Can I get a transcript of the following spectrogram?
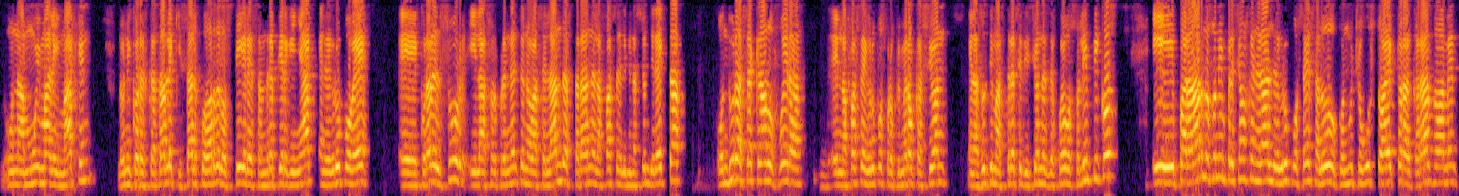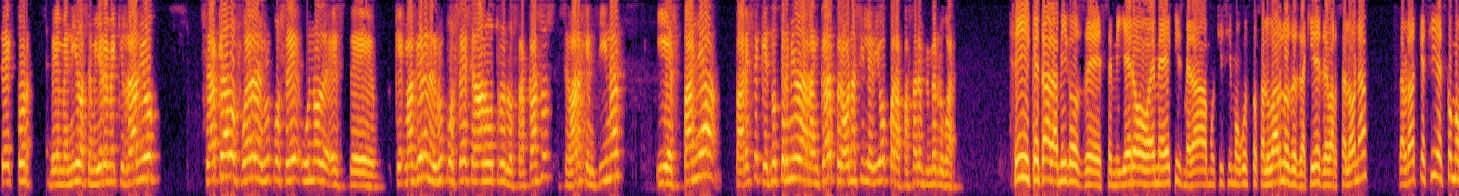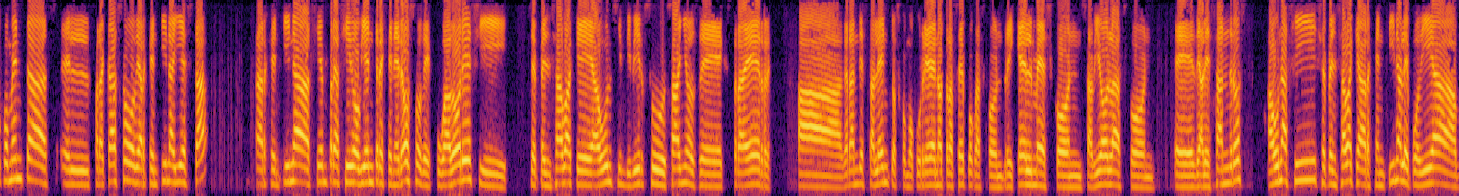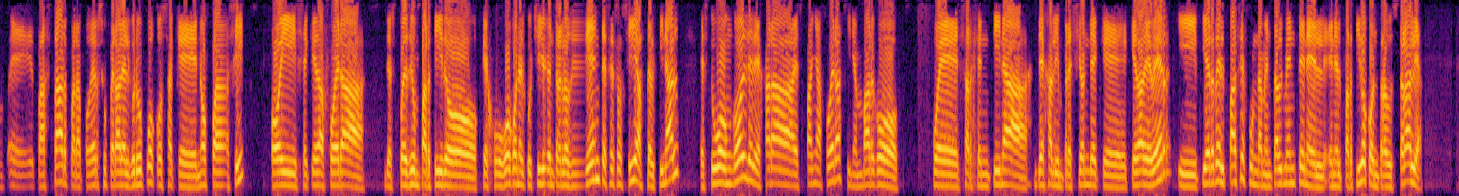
una muy mala imagen. Lo único rescatable quizá el jugador de los Tigres, André Pierre Guignac, en el grupo B, eh, Corea del Sur y la sorprendente Nueva Zelanda estarán en la fase de eliminación directa. Honduras se ha quedado fuera en la fase de grupos por primera ocasión en las últimas tres ediciones de Juegos Olímpicos. Y para darnos una impresión general del grupo C, saludo con mucho gusto a Héctor Alcaraz. Nuevamente, Héctor, bienvenido a Semillero MX Radio. Se ha quedado fuera en el grupo C uno de este, que más bien en el grupo C se ha dado otro de los fracasos. Se va Argentina y España parece que no termina de arrancar, pero aún así le dio para pasar en primer lugar. Sí, ¿qué tal amigos de Semillero MX? Me da muchísimo gusto saludarlos desde aquí, desde Barcelona. La verdad que sí, es como comentas, el fracaso de Argentina ahí está. Argentina siempre ha sido vientre generoso de jugadores y se pensaba que aún sin vivir sus años de extraer a grandes talentos, como ocurría en otras épocas con Riquelmes, con Saviolas, con eh, de Alessandros, Aún así, se pensaba que a Argentina le podía eh, bastar para poder superar el grupo, cosa que no fue así. Hoy se queda fuera después de un partido que jugó con el cuchillo entre los dientes, eso sí, hasta el final. Estuvo un gol de dejar a España fuera, sin embargo, pues Argentina deja la impresión de que queda de ver y pierde el pase fundamentalmente en el, en el partido contra Australia.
